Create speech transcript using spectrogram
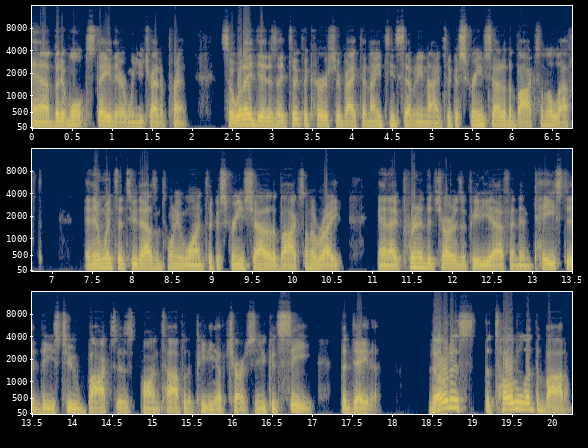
uh, but it won't stay there when you try to print. So what I did is I took the cursor back to 1979, took a screenshot of the box on the left, and then went to 2021, took a screenshot of the box on the right, and I printed the chart as a PDF and then pasted these two boxes on top of the PDF chart so you could see the data. Notice the total at the bottom.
